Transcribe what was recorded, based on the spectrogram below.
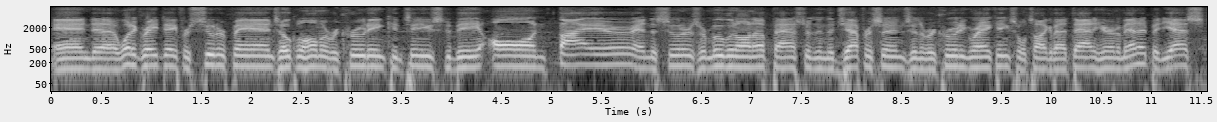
And uh, what a great day for Sooner fans. Oklahoma recruiting continues to be on fire, and the Sooners are moving on up faster than the Jeffersons in the recruiting rankings. We'll talk about that here in a minute. But yes,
